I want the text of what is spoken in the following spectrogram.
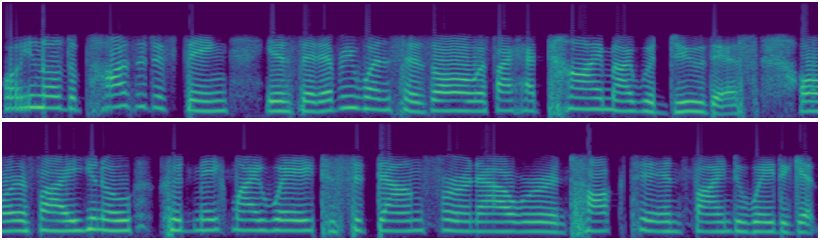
Well, you know, the positive thing is that everyone says, oh, if I had time, I would do this. Or if I, you know, could make my way to sit down for an hour and talk to and find a way to get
